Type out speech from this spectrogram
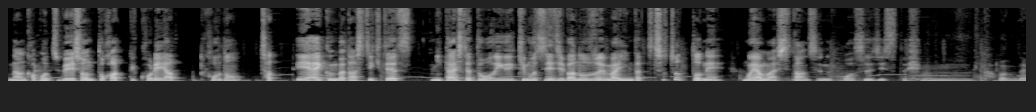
なんかモチベーションとかって、これや、このチャ AI 君が出してきたやつに対してはどういう気持ちで自分は望めばいいんだって、ちょ、ちょっとね、モヤモヤしてたんですよね、ここ数日という。うん、多分ね、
